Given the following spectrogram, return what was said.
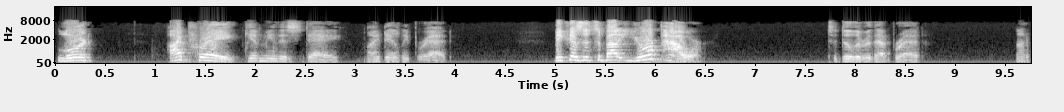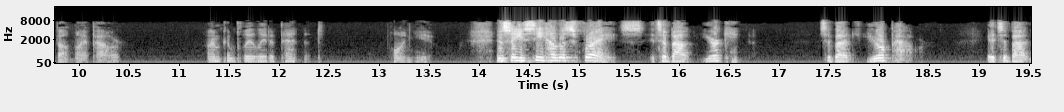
Lord, I pray, give me this day my daily bread because it's about your power to deliver that bread. Not about my power. I'm completely dependent upon you. And so you see how this phrase, it's about your kingdom. It's about your power. It's about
